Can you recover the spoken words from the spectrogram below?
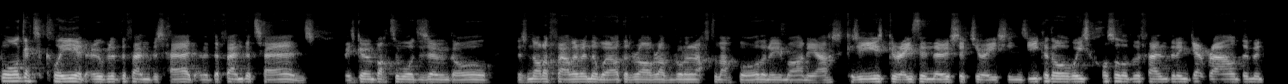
ball gets cleared over the defender's head and the defender turns, he's going back towards his own goal, there's not a fella in the world that'd rather have running after that ball than Oumar Niasse because he is great in those situations. He could always hustle the defender and get round him and,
